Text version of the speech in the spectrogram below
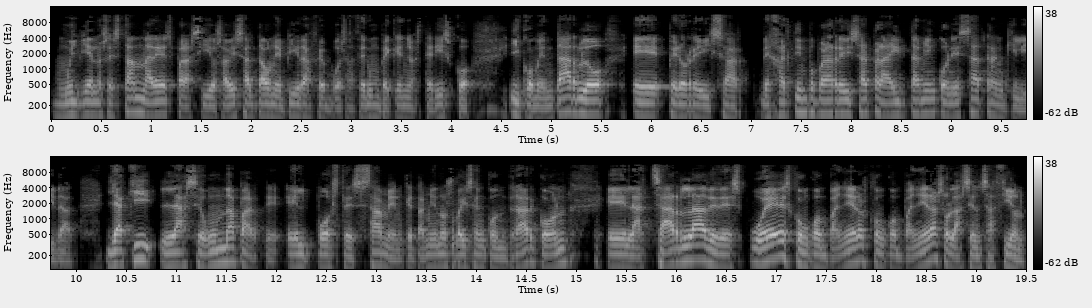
muy bien los estándares, para si os habéis saltado un epígrafe, pues hacer un pequeño asterisco y comentarlo, eh, pero revisar, dejar tiempo para revisar para ir también con esa tranquilidad. Y aquí la segunda parte, el post-examen, que también os vais a encontrar con eh, la charla de después, con compañeros, con compañeras o la sensación.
